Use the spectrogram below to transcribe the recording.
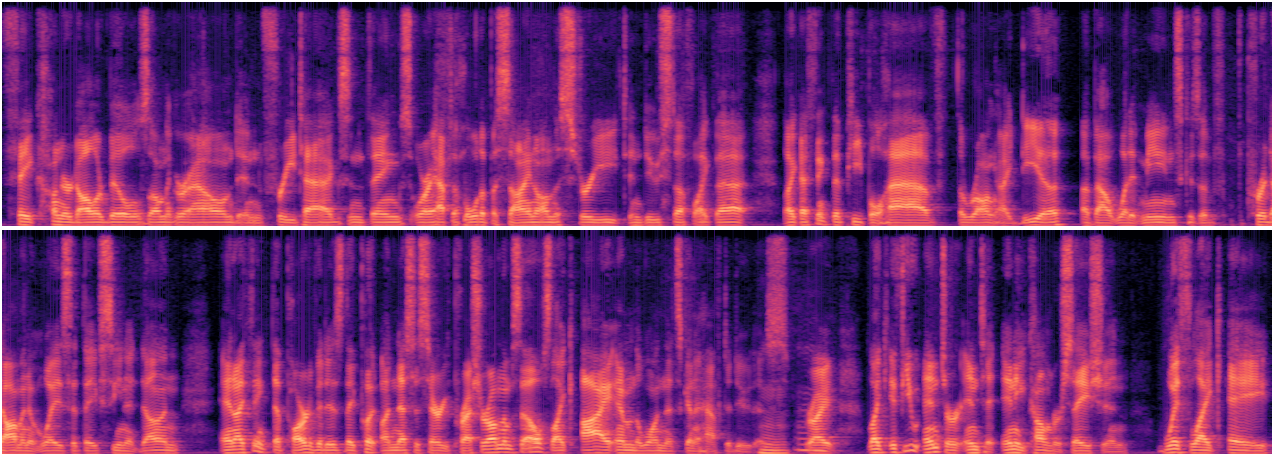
fake hundred dollar bills on the ground and free tags and things, or I have to hold up a sign on the street and do stuff like that. Like, I think that people have the wrong idea about what it means because of the predominant ways that they've seen it done. And I think that part of it is they put unnecessary pressure on themselves. Like, I am the one that's going to have to do this, mm. right? Like, if you enter into any conversation with like a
